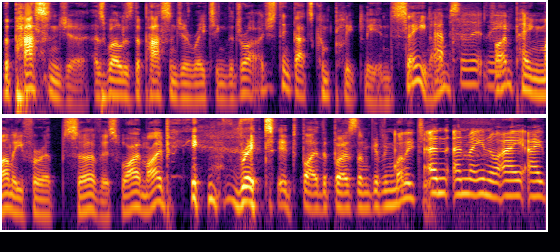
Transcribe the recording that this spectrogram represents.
the passenger as well as the passenger rating the driver. I just think that's completely insane. I'm- Absolutely. if I'm paying money for a service, why am I being rated by the person I'm giving money to? And and you know, I I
